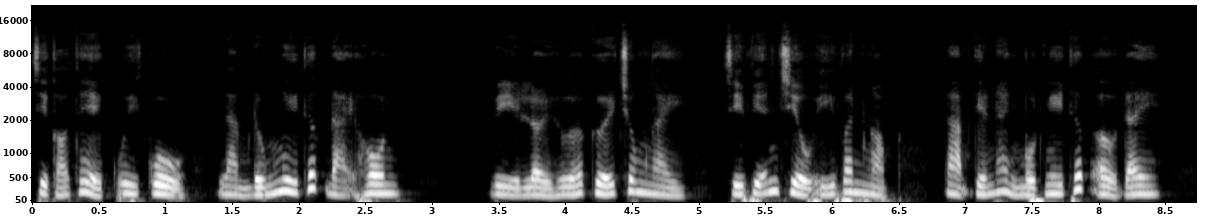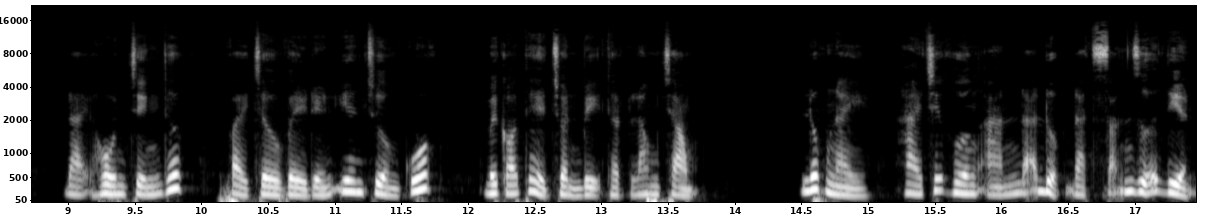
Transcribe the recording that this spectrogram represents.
Chỉ có thể quy củ Làm đúng nghi thức đại hôn. Vì lời hứa cưới chung ngày, Chí Viễn chiều ý Vân Ngọc Tạm tiến hành một nghi thức ở đây. Đại hôn chính thức, Phải trở về đến Yên Trường Quốc Mới có thể chuẩn bị thật long trọng. Lúc này, Hai chiếc hương án đã được đặt sẵn giữa điện.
